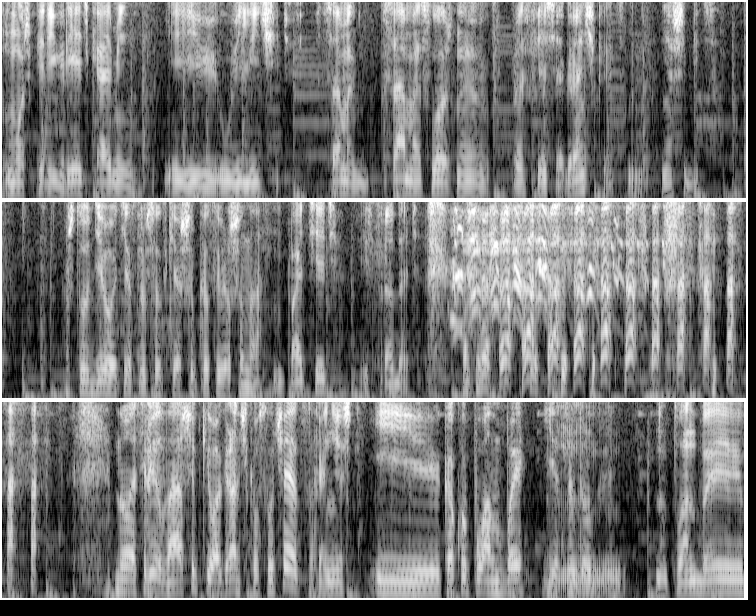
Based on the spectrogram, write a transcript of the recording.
можешь перегреть камень и увеличить. Самое, самое сложное в профессии огранщика – это не ошибиться. А что делать, если все-таки ошибка совершена? Потеть и страдать. Ну, а серьезно, ошибки у огранщиков случаются? Конечно. И какой план Б, если вдруг... Ну, план Б,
